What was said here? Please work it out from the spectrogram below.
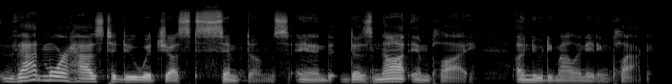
that more has to do with just symptoms and does not imply a new demyelinating plaque.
